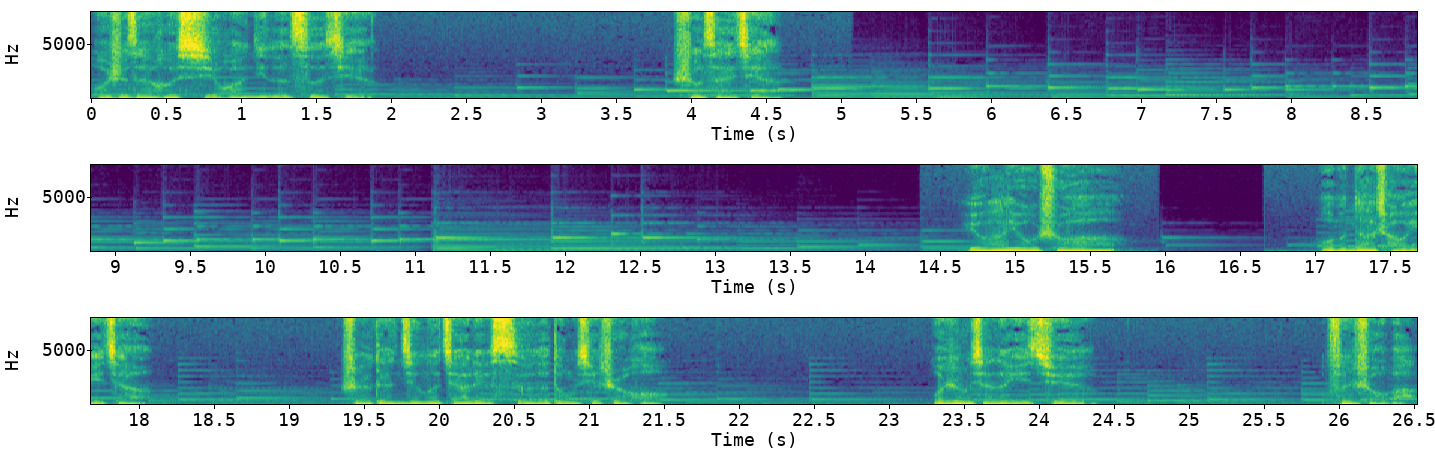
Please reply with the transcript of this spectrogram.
我是在和喜欢你的自己说再见。有啊有说，我们大吵一架，摔干净了家里所有的东西之后，我扔下了一句“分手吧”，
